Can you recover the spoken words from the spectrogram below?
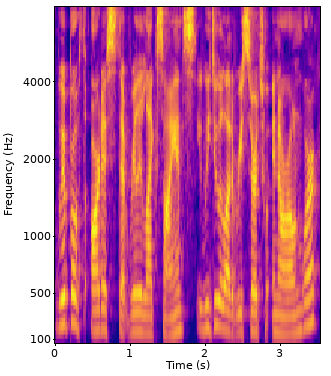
We're both artists that really like science. We do a lot of research in our own work.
